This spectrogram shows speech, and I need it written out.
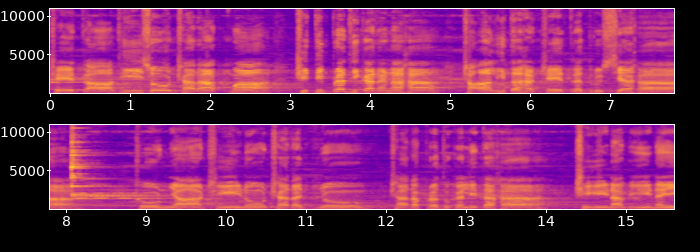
क्षेत्राधीशोऽक्षरात्मा क्षितिप्रधिकरणः क्षालितः क्षेत्रदृश्यः क्षोण्याक्षीणोऽक्षरज्ञो क्षरप्रधुकलितः क्षीणवीणैकगेयः।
